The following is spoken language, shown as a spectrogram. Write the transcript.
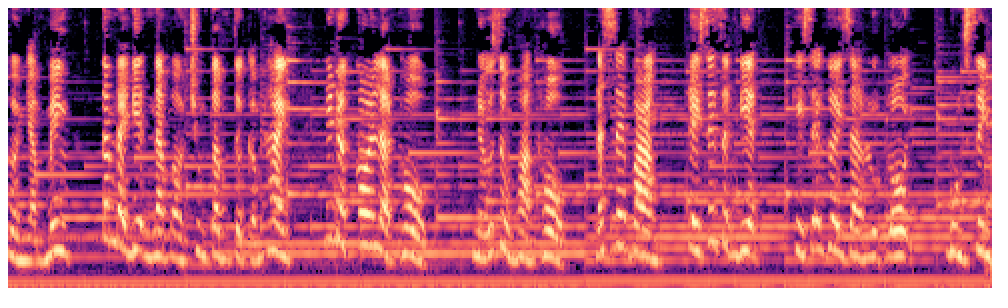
Thời nhà Minh, tâm Đại Điện nằm ở trung tâm Tử Cấm Thành nên được coi là thổ. Nếu dùng hoàng thổ, đất xe vàng để xây dựng điện thì sẽ gây ra lụt lội, bùn sình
